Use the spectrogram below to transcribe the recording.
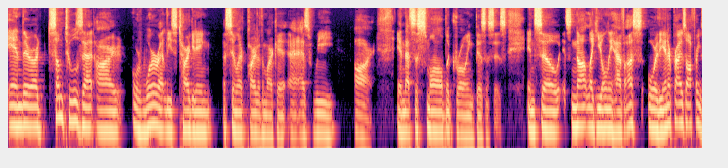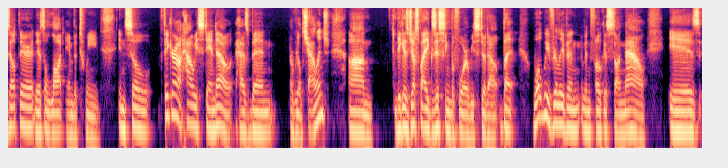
and there are some tools that are or were at least targeting a similar part of the market as we are. And that's the small but growing businesses. And so it's not like you only have us or the enterprise offerings out there, there's a lot in between. And so figuring out how we stand out has been a real challenge. Um, because just by existing before we stood out. But what we've really been been focused on now is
